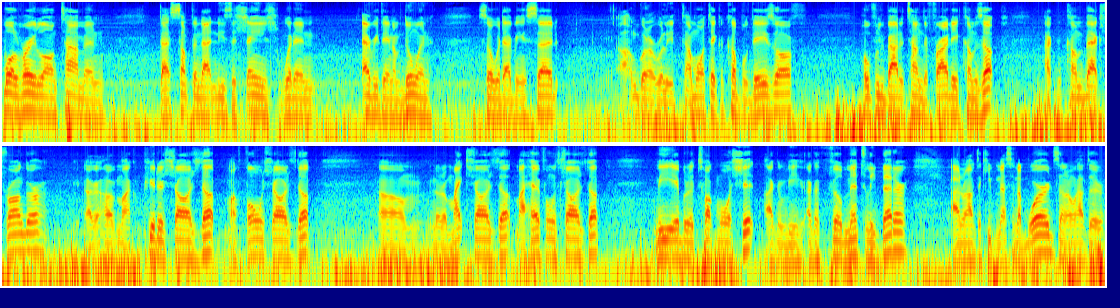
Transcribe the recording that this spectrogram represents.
for a very long time and that's something that needs to change within everything I'm doing. So with that being said, I'm gonna really I'm gonna take a couple of days off. Hopefully by the time the Friday comes up, I can come back stronger. I can have my computer charged up, my phone charged up, um, you know, the mic charged up, my headphones charged up, me able to talk more shit. I can be, I can feel mentally better. I don't have to keep messing up words. and I don't have to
